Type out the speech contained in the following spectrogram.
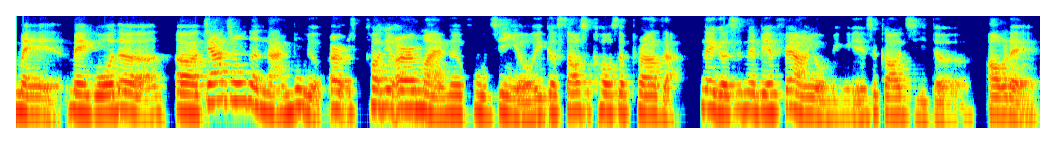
美美国的呃加州的南部有二靠近 Irvine 那附近有一个 South Coast Plaza，那个是那边非常有名，也是高级的 Outlet。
